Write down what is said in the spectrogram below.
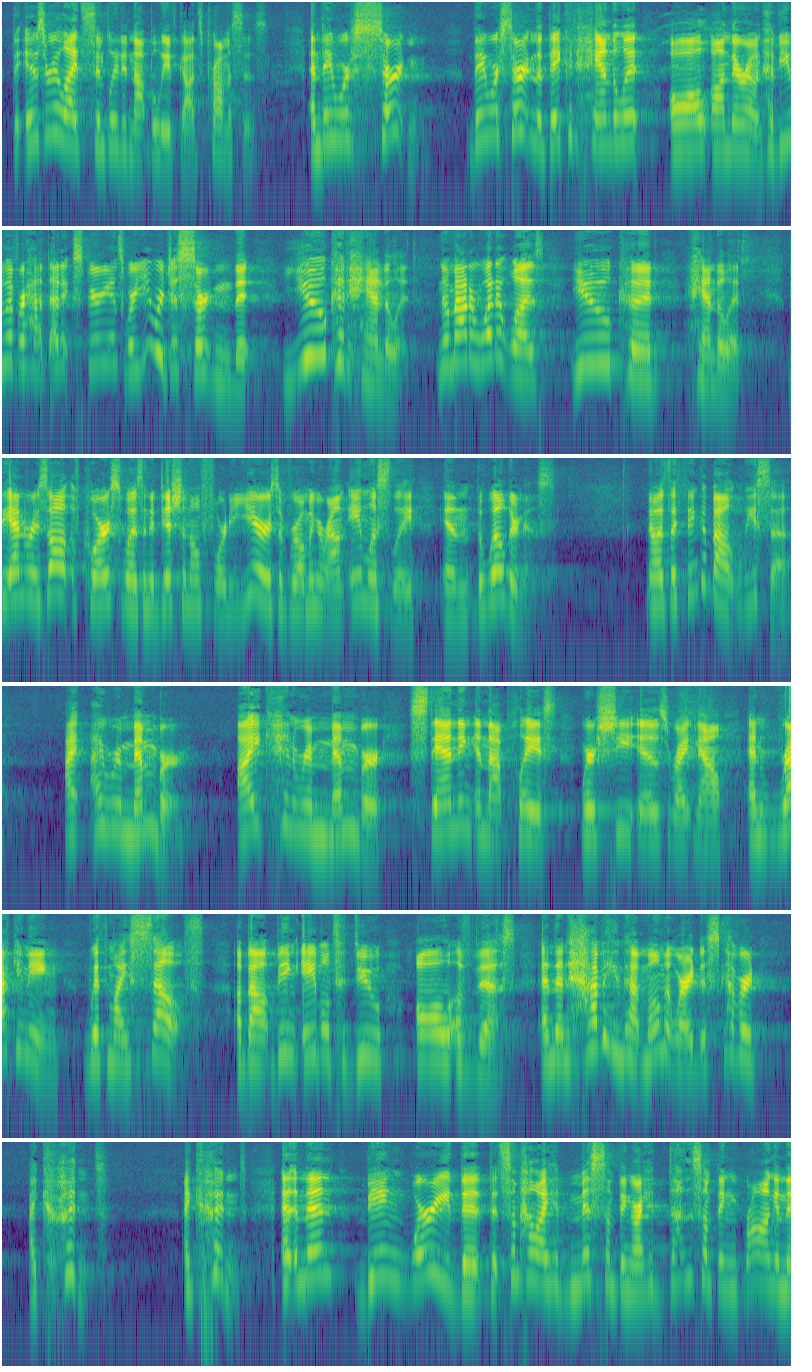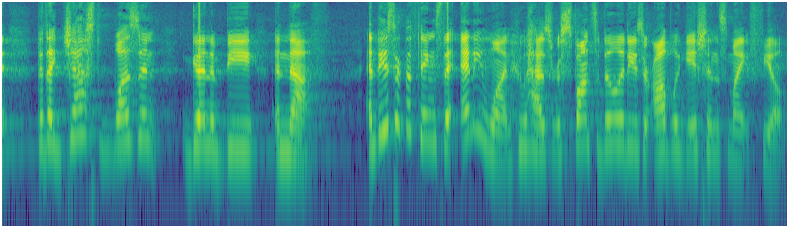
The Israelites simply did not believe God's promises. And they were certain, they were certain that they could handle it all on their own. Have you ever had that experience where you were just certain that you could handle it? No matter what it was, you could handle it. The end result, of course, was an additional 40 years of roaming around aimlessly in the wilderness. Now, as I think about Lisa, I, I remember, I can remember standing in that place where she is right now and reckoning with myself about being able to do all of this. And then having that moment where I discovered I couldn't. I couldn't. And, and then being worried that, that somehow I had missed something or I had done something wrong and that, that I just wasn't going to be enough. And these are the things that anyone who has responsibilities or obligations might feel.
